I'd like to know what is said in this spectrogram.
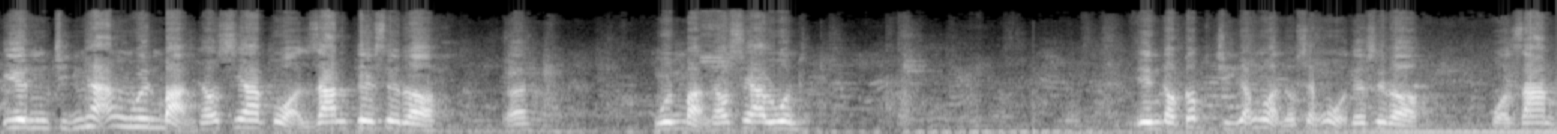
Yên chính hãng nguyên bản theo xe của gian TCR đây, nguyên bản theo xe luôn. Yên cao cấp chính hãng nguyên bản theo xe của TCR của gian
